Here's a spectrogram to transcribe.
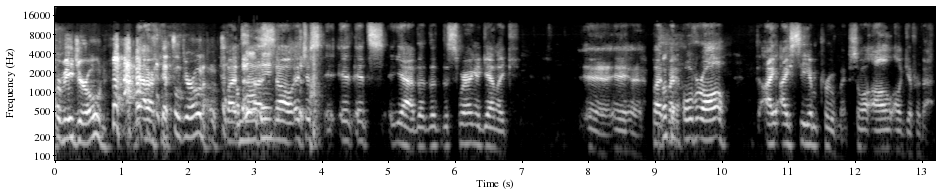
or out. made your own. Yeah. Canceled your own out. But uh, no, it just it, it's yeah the, the the swearing again like, eh, eh. but Okay. but overall, I I see improvement, so I'll I'll give her that.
